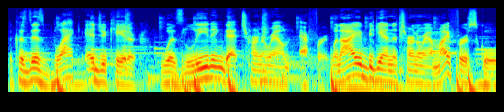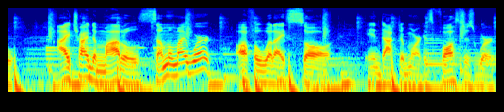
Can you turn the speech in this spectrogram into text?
Because this black educator was leading that turnaround effort. When I began to turn around my first school, I tried to model some of my work off of what I saw in Dr. Marcus Foster's work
